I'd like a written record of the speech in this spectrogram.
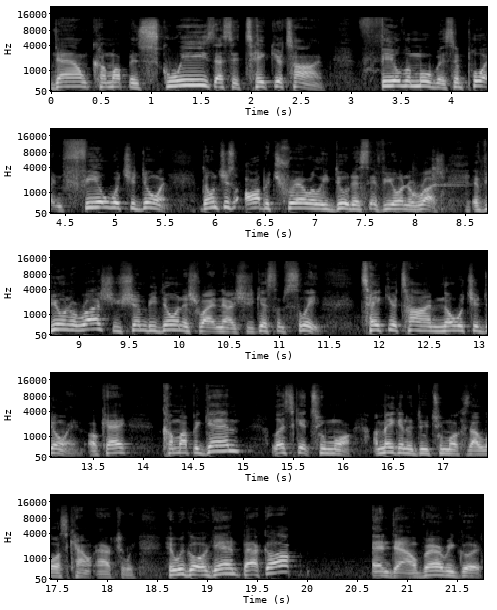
Down, come up and squeeze. That's it. Take your time. Feel the movement. It's important. Feel what you're doing. Don't just arbitrarily do this if you're in a rush. If you're in a rush, you shouldn't be doing this right now. You should get some sleep. Take your time. Know what you're doing. Okay? Come up again. Let's get two more. I'm making to do two more because I lost count actually. Here we go again. Back up and down. Very good.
